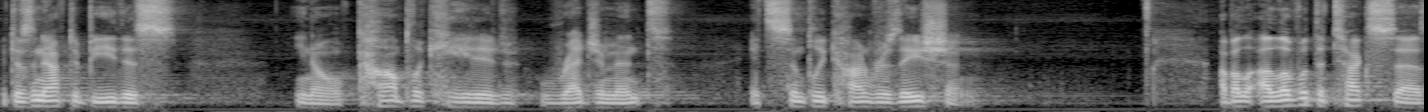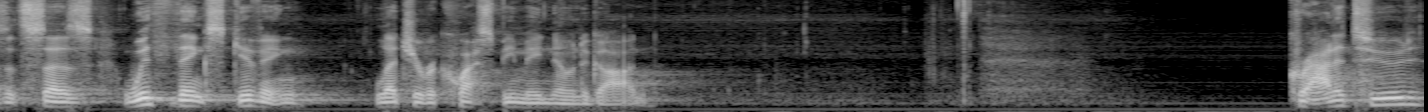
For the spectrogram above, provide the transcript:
It doesn't have to be this you know, complicated regiment. It's simply conversation. I love what the text says. It says, with thanksgiving, let your requests be made known to God. Gratitude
